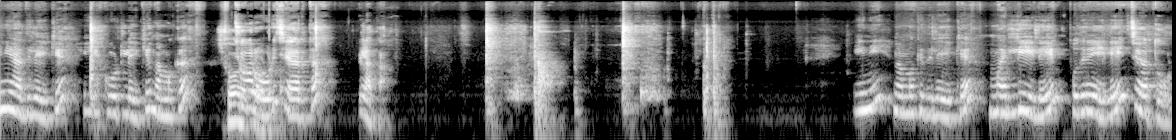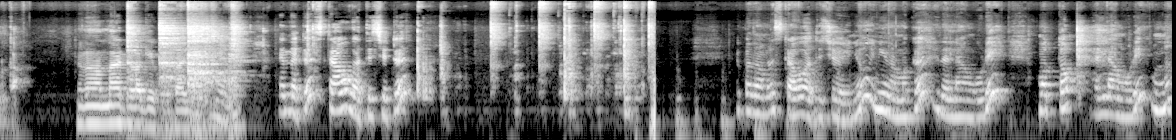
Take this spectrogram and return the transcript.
ഇനി അതിലേക്ക് ഈ കൂട്ടിലേക്ക് നമുക്ക് ചോറ് ചോറ് കൂടി ചേർത്ത് ഇളക്കാം. ഇനി നമുക്കിതിലേക്ക് മല്ലിയിലയും പുതിനയിലയും ചേർത്ത് കൊടുക്കാം. ഇത് നന്നായിട്ട് ഇളക്കി കൊടുക്കാം. എന്നിട്ട് സ്റ്റൗ കത്തിച്ചിട്ട് ഇപ്പം നമ്മൾ സ്റ്റൗ കത്തിച്ചു കഴിഞ്ഞു. ഇനി നമുക്ക് ഇതെല്ലാം കൂടി മൊത്തം എല്ലാം കൂടി ഒന്ന്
